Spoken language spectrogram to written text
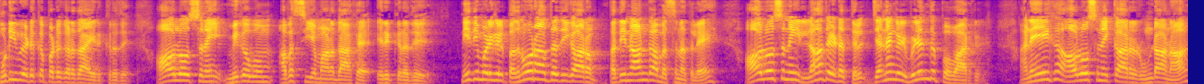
முடிவு எடுக்கப்படுகிறதா இருக்கிறது. ஆலோசனை மிகவும் அவசியமானதாக இருக்கிறது. நீதிமொழிகள் பதினோராவது அதிகாரம் பதினான்காம் வசனத்திலே ஆலோசனை இல்லாத இடத்தில் ஜனங்கள் விழுந்து போவார்கள். அநேக ஆலோசனைக்காரர் உண்டானால்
